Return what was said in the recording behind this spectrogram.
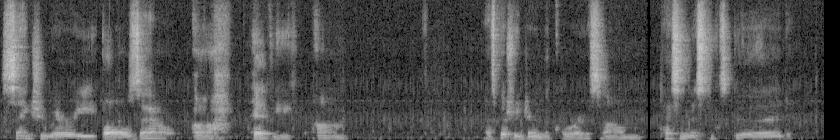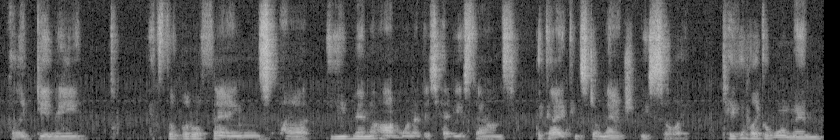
Sanctuary, Balls Out, uh, heavy. Um, especially during the chorus. Um, Pessi-Mystic's good. I like Gimme. It's the little things. Uh, even on one of his heaviest downs, the guy can still manage to be silly. Take It Like a Woman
